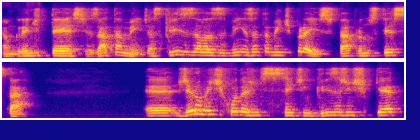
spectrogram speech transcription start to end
É um grande teste, exatamente. As crises elas vêm exatamente para isso, tá? Para nos testar. É, geralmente, quando a gente se sente em crise, a gente quer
